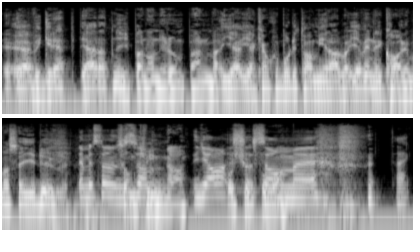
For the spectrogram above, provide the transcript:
övergrepp det är att nypa någon i rumpan. Jag, jag kanske borde ta mer allvar. Jag vet inte, Karin, vad säger du? Nej, men som, Som kvinna ja, och så- 22. Som, eh, tack.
